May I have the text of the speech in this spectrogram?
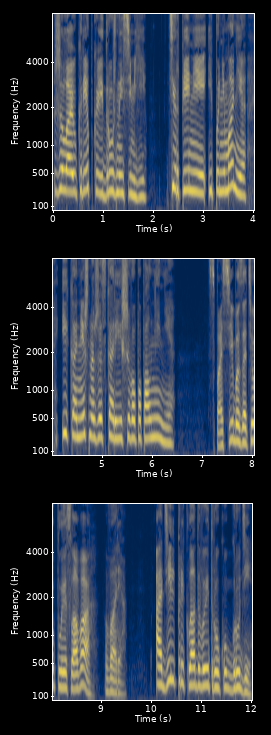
Желаю крепкой и дружной семьи, терпения и понимания и, конечно же, скорейшего пополнения. Спасибо за теплые слова, Варя. Адиль прикладывает руку к груди.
